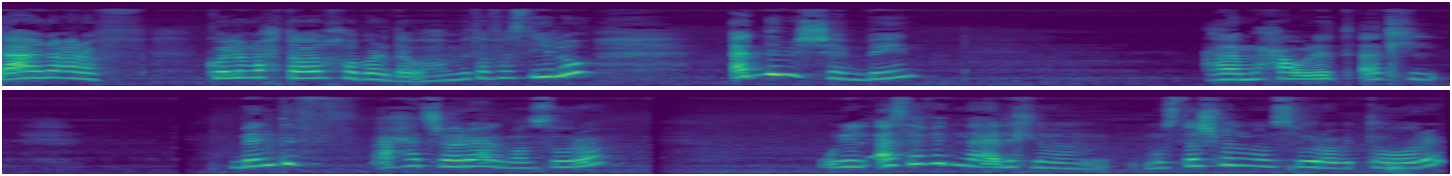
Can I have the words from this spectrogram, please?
تعالوا نعرف كل محتوى الخبر ده وأهم تفاصيله. قدم الشابين على محاولة قتل بنت في أحد شوارع المنصورة وللأسف اتنقلت لمستشفى المنصورة بالطوارئ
